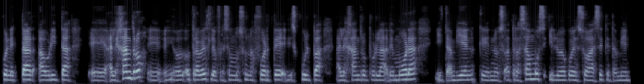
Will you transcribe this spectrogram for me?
conectar ahorita eh, Alejandro. Eh, otra vez le ofrecemos una fuerte disculpa a Alejandro por la demora y también que nos atrasamos y luego eso hace que también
